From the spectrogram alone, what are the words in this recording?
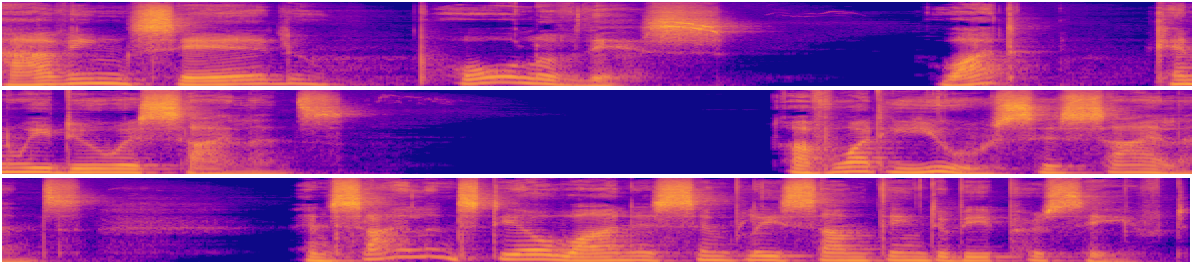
Having said all of this, what can we do with silence? Of what use is silence? And silence, dear one, is simply something to be perceived.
